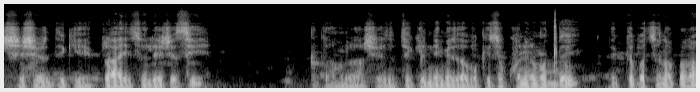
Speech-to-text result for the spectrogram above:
শেষের দিকে প্রায় চলে এসেছি। তো আমরা সেতু থেকে নেমে যাব কিছুক্ষণের মধ্যেই। দেখতে পাচ্ছেন আপনারা?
